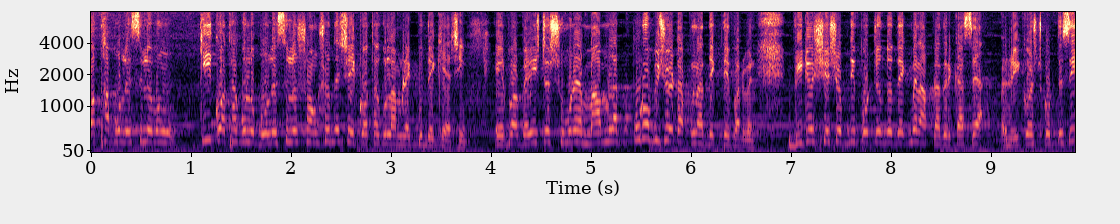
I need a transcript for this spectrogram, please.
কথা বলেছিল এবং কি কথাগুলো বলেছিল সংসদে, সেই কথাগুলো আমরা একটু দেখে আসি। এরপর ব্যারিস্টার সুমনের মামলার পুরো বিষয়টা আপনারা দেখতে পারবেন। ভিডিও শেষ অবধি পর্যন্ত দেখবেন, আপনাদের কাছে রিকোয়েস্ট করতেছি।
